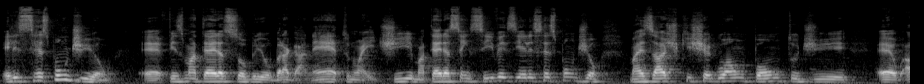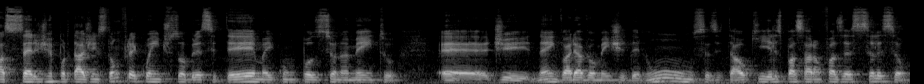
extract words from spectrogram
Eles respondiam. É, fiz matérias sobre o Braga Neto no Haiti, matérias sensíveis, e eles respondiam. Mas acho que chegou a um ponto de. É, a série de reportagens tão frequentes sobre esse tema e com posicionamento é, de, né, invariavelmente, de denúncias e tal, que eles passaram a fazer essa seleção.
